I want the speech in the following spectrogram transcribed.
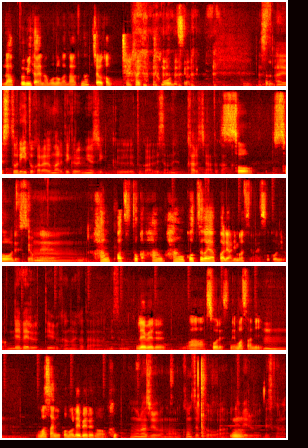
ラップみたいなものがなくなっちゃうかもしれないなって思うんですよね。ストリートから生まれてくるミュージックとかですよね。カルチャーとか。そう、そうですよね。うん反発とか反、反骨がやっぱりありますよね、そこには。レベルっていう考え方ですよね、レベル、ああ、そうですね。まさに、うん、まさにこのレベルの、このラジオのコンセプトはレベルですから、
